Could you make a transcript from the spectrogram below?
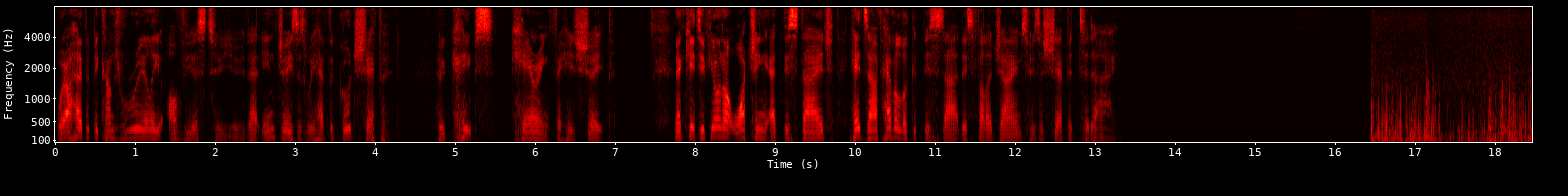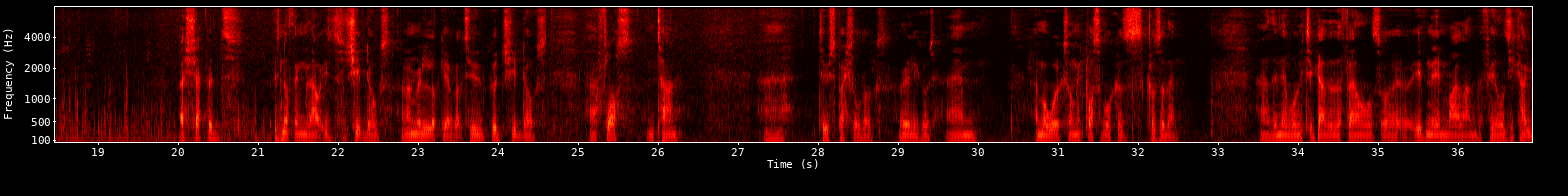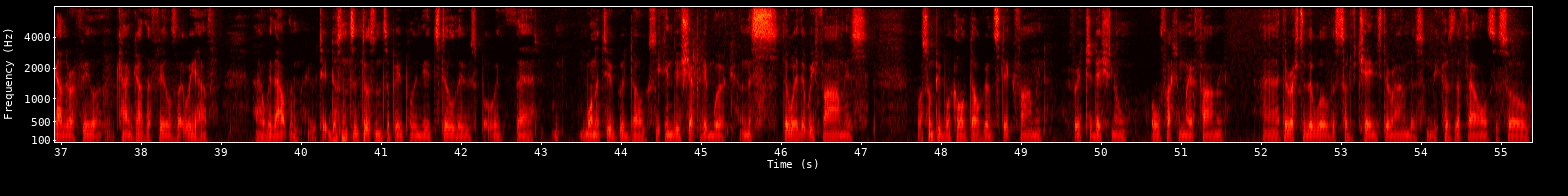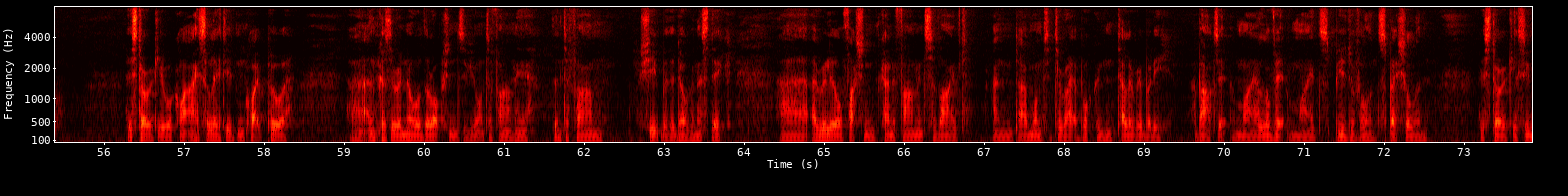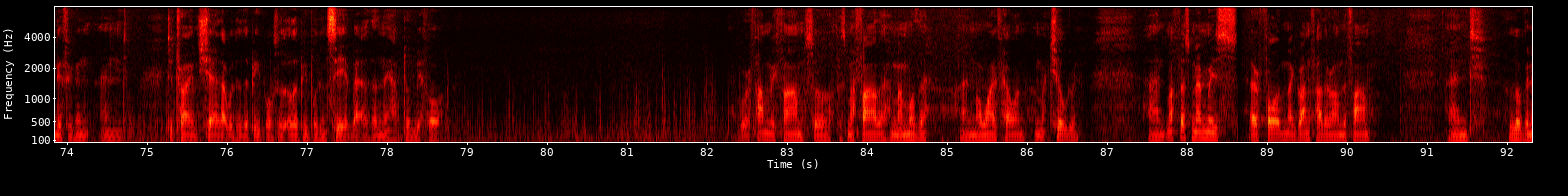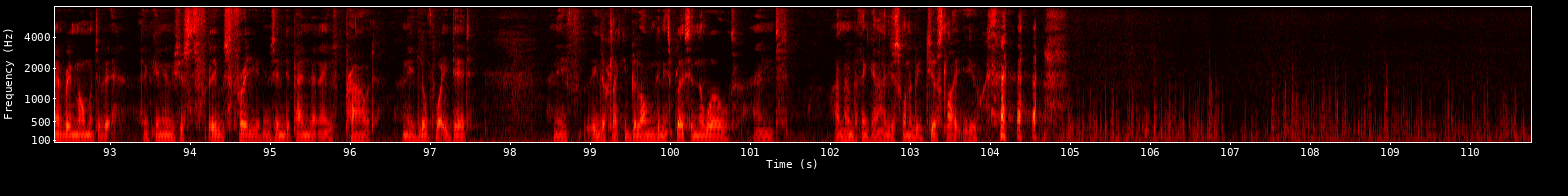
where I hope it becomes really obvious to you that in Jesus we have the Good Shepherd who keeps caring for his sheep. Now, kids, if you're not watching at this stage, heads up, have a look at this, uh, this fellow James who's a shepherd today. A shepherd is nothing without his sheepdogs, and I'm really lucky I've got two good sheepdogs, uh, Floss and Tan. Uh, two special dogs, really good. Um, and my work's only possible because of them. Uh, they enable me to gather the fells, or even the in-bye-land, the fields. You can't gather a field, can't gather fields like we have uh, without them. It would take dozens and dozens of people, and you'd still lose. But with uh, one or two good dogs, you can do shepherding work. And this, the way that we farm is what some people call dog and stick farming, very traditional, old-fashioned way of farming. Uh, the rest of the world has sort of changed around us, and because the fells are so historically we're quite isolated and quite poor, uh, and because there are no other options if you want to farm here than to farm sheep with a dog and a stick, uh, a really old-fashioned kind of farming survived. And I wanted to write a book and tell everybody about it and why I love it and why it's beautiful and special and historically significant, and to try and share that with other people so that other people can see it better than they have done before. We're a family farm, so there's my father and my mother and my wife Helen and my children. And my first memories are following my grandfather around the farm and loving every moment of it, thinking he was just he was free and he was independent and he was proud and he loved what he did and he, he looked like he belonged in his place in the world and I remember thinking I just want to be just like you.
